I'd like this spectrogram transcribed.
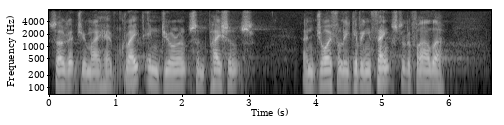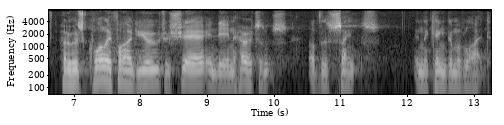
so that you may have great endurance and patience, and joyfully giving thanks to the Father who has qualified you to share in the inheritance of the saints in the kingdom of light.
